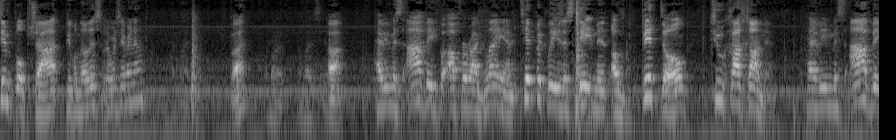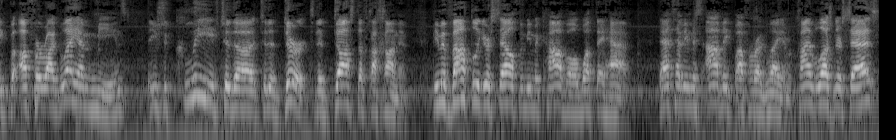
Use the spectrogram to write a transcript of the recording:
simple pshat, people know this, what are we saying right now? What? Uh, having misavik ba'afar raglehem typically is a statement of bittel to chachamim. Having misavik ba'afar raglehem means that you should cleave to the to the dirt, to the dust of chachamim. Be mevatel yourself and be mekabel what they have. That's having misavik ba'afar raglehem. Chaim Volozhner says,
